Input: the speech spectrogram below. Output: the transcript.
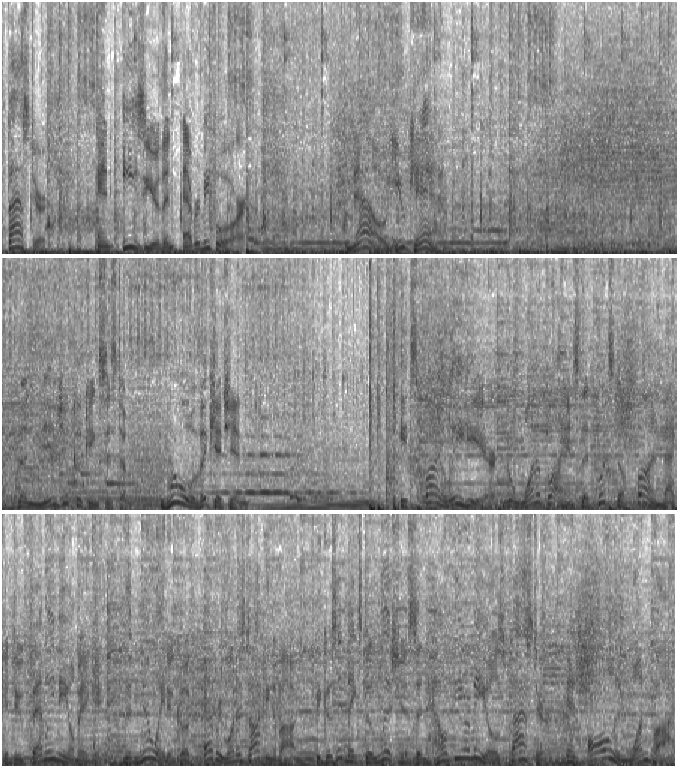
faster and easier than ever before. Now you can. The Ninja Cooking System. Rule the kitchen. It's finally here. The one appliance that puts the fun back into family meal making. The new way to cook everyone is talking about because it makes delicious and healthier meals faster and all in one pot.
